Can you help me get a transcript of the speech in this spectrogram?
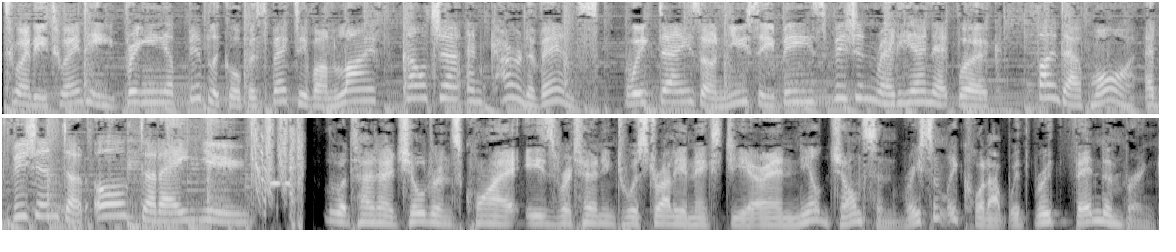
2020, bringing a biblical perspective on life, culture, and current events. Weekdays on UCB's Vision Radio Network. Find out more at vision.org.au. The Watoto Children's Choir is returning to Australia next year, and Neil Johnson recently caught up with Ruth Vandenbrink.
